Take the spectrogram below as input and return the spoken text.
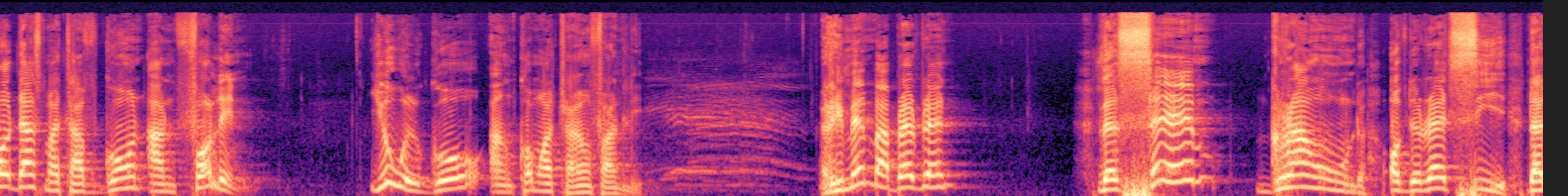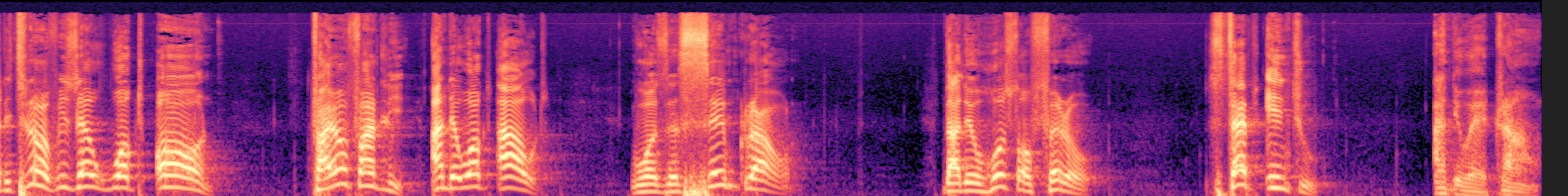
others might have gone and fallen, you will go and come out triumphantly. Remember, brethren, the same ground of the Red Sea that the children of Israel walked on triumphantly and they walked out was the same ground that the host of Pharaoh stepped into and they were drowned.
